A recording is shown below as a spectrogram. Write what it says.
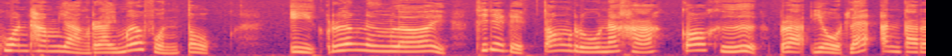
ควรทำอย่างไรเมื่อฝนตก อีกเรื่องหนึ่งเลย ที่เด็กๆต้องรู้นะคะ ก็คือประโยชน์และอันตร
